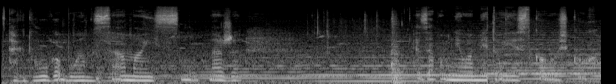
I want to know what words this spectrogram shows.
Tak długo byłam sama i smutna, że zapomniałam, jak to jest kogoś kochać.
